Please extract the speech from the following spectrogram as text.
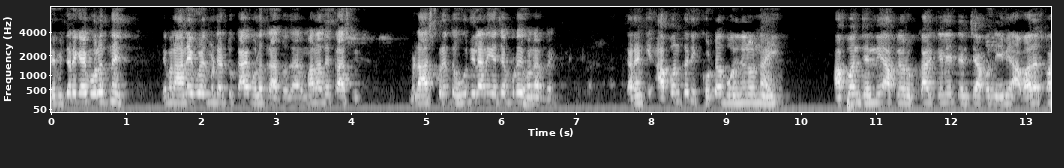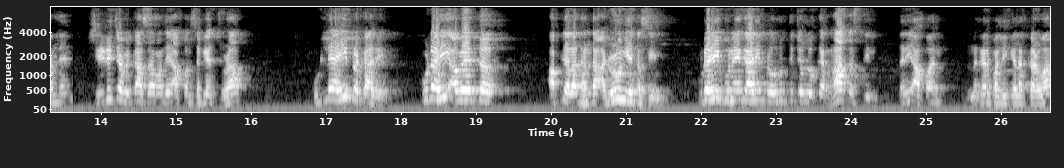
ते बिचारे काही बोलत नाहीत. ते मला अनेक वेळेस म्हणतात तू काय बोलत राहतो जरा मला लय त्रास होईल. म्हटलं आजपर्यंत होऊ दिला नाही याच्यापुढे होणार नाही. कारण की आपण कधी खोटं बोललेलो नाही. आपण ज्यांनी आपल्यावर उपकार केले त्यांचे आपण नेहमी आभारच मानले. शिर्डीच्या विकासामध्ये आपण सगळे जुळा. कुठल्याही प्रकारे कुठेही अवैध आपल्याला धंदा आढळून येत असेल कुठेही गुन्हेगारी प्रवृत्तीचे लोक राहत असतील तरी आपण नगरपालिकेला कळवा.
